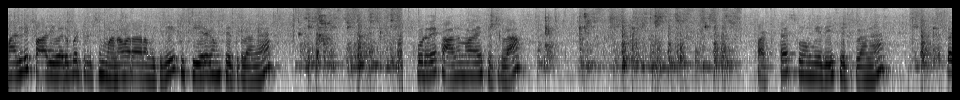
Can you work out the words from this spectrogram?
மல்லி பாதி வறுபட்டுருச்சு மனம் வர ஆரம்பிக்குது. இப்போ சீரகம் சேர்த்துக்கலாங்க. கூடவே காஞ்ச மிளகாய் சேர்த்துக்கலாம். பட்டை சோம்பு இதையும் சேர்த்துக்கலாங்க. இப்போ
